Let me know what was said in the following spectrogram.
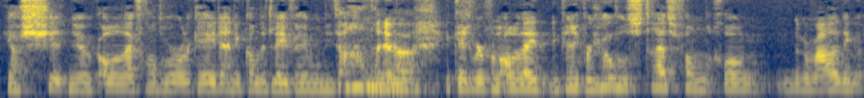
ja shit, nu heb ik allerlei verantwoordelijkheden en ik kan dit leven helemaal niet aan. En ik kreeg weer van allerlei, ik kreeg weer zoveel stress van gewoon de normale dingen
